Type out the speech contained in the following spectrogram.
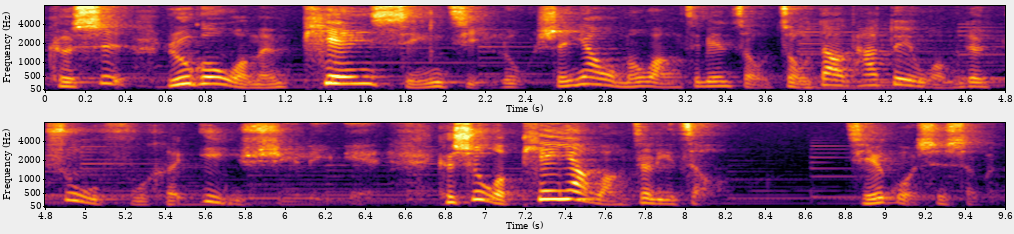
可是，如果我们偏行己路，神要我们往这边走，走到他对我们的祝福和应许里面，可是我偏要往这里走，结果是什么呢？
